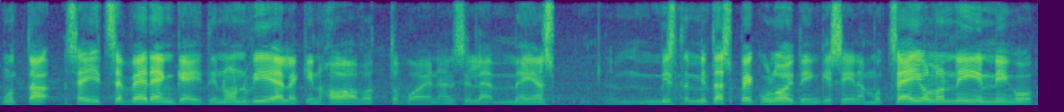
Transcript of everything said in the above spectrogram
mutta se itse vedenkeitin on vieläkin haavoittuvainen sille meidän mistä, mitä spekuloitiinkin siinä, mutta se ei ollut niin, niin kuin,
